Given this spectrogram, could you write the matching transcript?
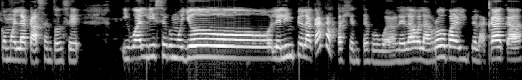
como en la casa. Entonces, igual dice como yo le limpio la caca a esta gente, pues bueno, le lavo la ropa, le limpio la caca.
